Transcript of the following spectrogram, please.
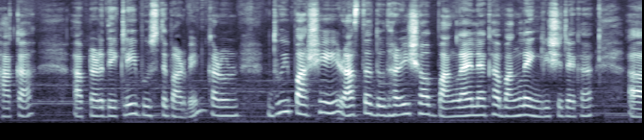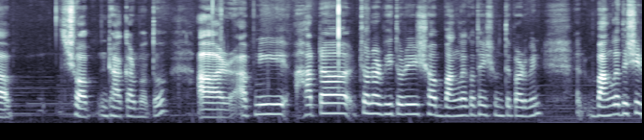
ঢাকা, আপনারা দেখলেই বুঝতে পারবেন। কারণ দুই পাশেই রাস্তার দুধারেই সব বাংলায় লেখা, বাংলা ইংলিশে লেখা সব ঢাকার মতো। আর আপনি হাঁটা চলার ভিতরে সব বাংলা কথাই শুনতে পারবেন। বাংলাদেশের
